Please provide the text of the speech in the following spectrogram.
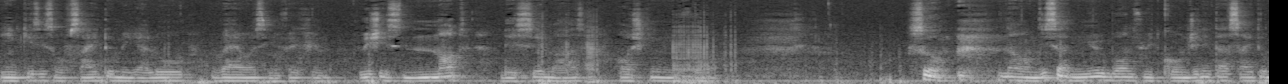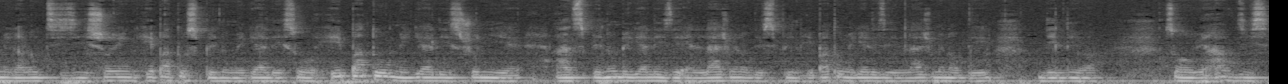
in cases of cytomegalovirus infection, which is not the same as Hodgkin lymphoma. So now these are newborns with congenital cytomegalo disease showing hepatosplenomegaly. So hepatomegaly is shown here and splenomegaly is the enlargement of the spleen. Hepatomegaly is the enlargement of the, the liver. So we have this.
